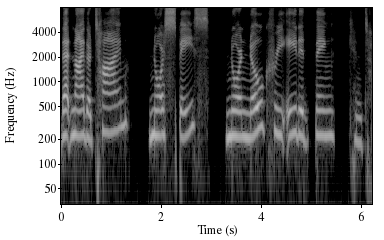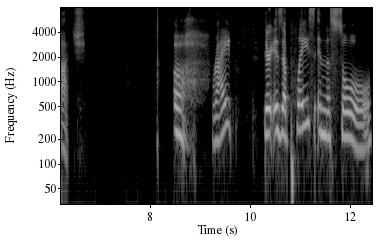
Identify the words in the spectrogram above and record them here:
that neither time nor space nor no created thing can touch. Oh, right? There is a place in the soul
